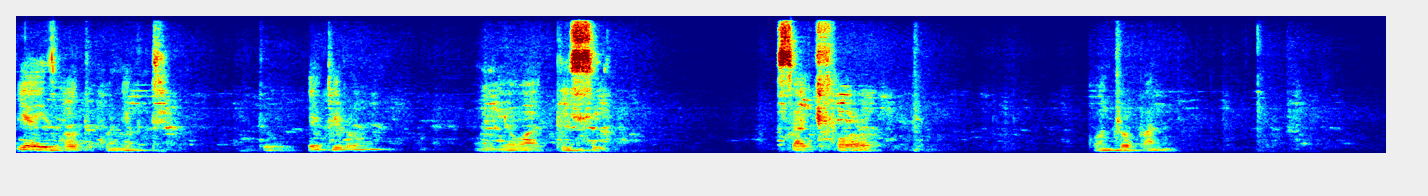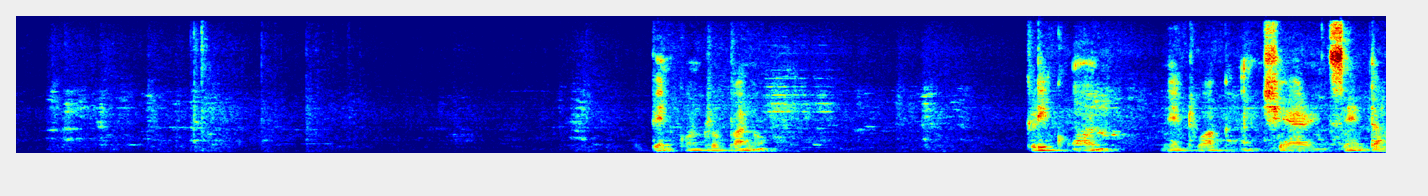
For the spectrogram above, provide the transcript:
here is how to connect to eduroam on your pc search for control panel. Open control panel. Click on network and sharing center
